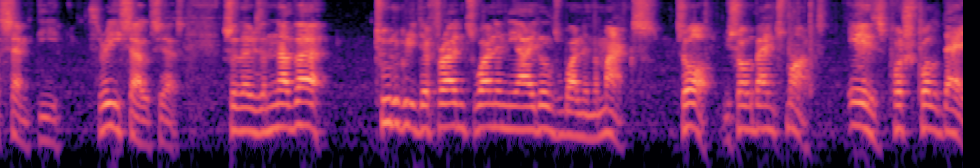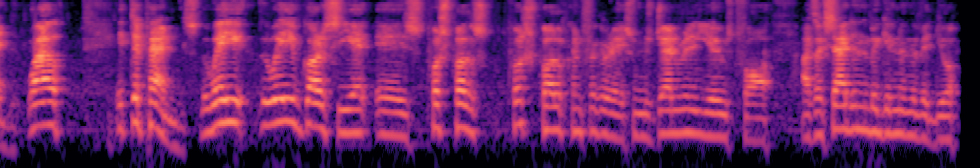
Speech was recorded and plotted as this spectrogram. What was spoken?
a 73 Celsius. So there was another two degree difference, one in the idles, one in the max. So, you saw the benchmarks. Is push-pull dead? Well, it depends. The way the way you've got to see it is push-pull push-pull configuration was generally used for, as I said in the beginning of the video,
